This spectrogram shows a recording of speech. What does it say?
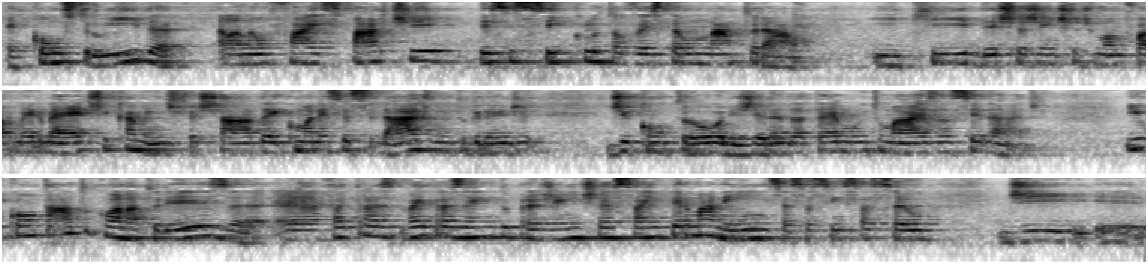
é, construída, ela não faz parte desse ciclo talvez tão natural e que deixa a gente de uma forma hermeticamente fechada e com uma necessidade muito grande de controle, gerando até muito mais ansiedade. E o contato com a natureza é, vai, tra vai trazendo para gente essa impermanência, essa sensação de, eh,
